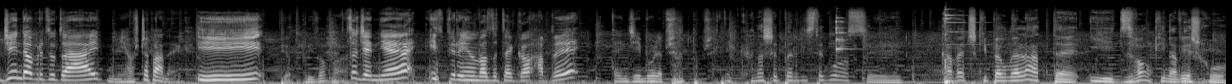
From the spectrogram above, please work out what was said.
Dzień dobry tutaj, Michał Szczepanek. I Piotr Piwowar. Codziennie inspirujemy was do tego, aby ten dzień był lepszy od poprzedniego. Nasze perliste głosy, kaweczki pełne latte i dzwonki na wierzchu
